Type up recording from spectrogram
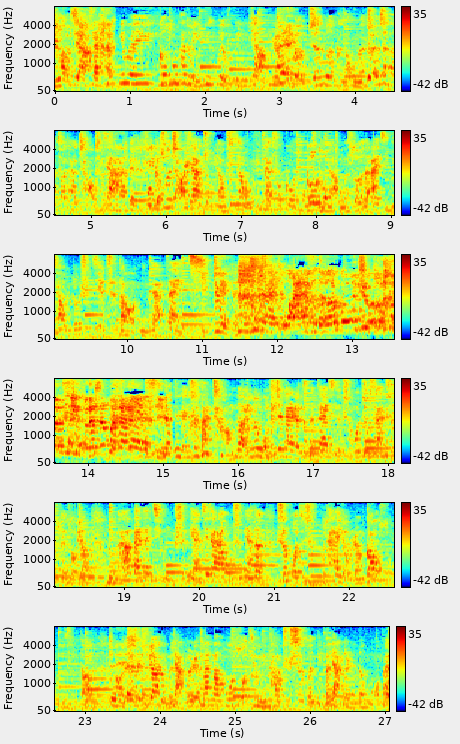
吵架，因为沟通它就一定会有不一样，然后会有争论，可能我们抽象的叫它吵吵架。我们说吵架重要，实际上我们是在说沟通沟通重要。我们所有的爱情教育都是截止到你们俩在一起。对，对，王子和公主。幸福的生活在了一起。这人生蛮长的，因为我们这代人可能在一起的时候就三十岁左右，你们还要待在一起五十年，接下来五十年的生活其实不太有人告诉你的，对嗯是需要你们两个人慢慢摸索出一套只适合你们两个人的模板。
